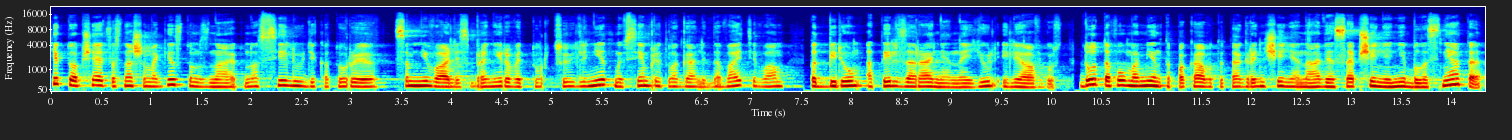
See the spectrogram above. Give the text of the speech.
Те, кто общается с нашим агентством, знают, у нас все люди, которые сомневались, бронировать Турцию или нет, мы всем предлагали, давайте вам подберем отель заранее на июль или август. До того момента, пока вот это ограничение на авиасообщение не было снято,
